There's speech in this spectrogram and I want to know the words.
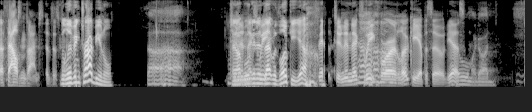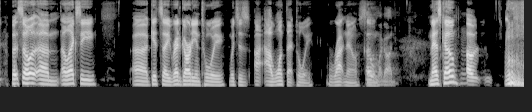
a thousand times at this point. The. Living Tribunal. Ah, And we'll next get into week. that with Loki, yeah. Yeah, tune in next week for our Loki episode. Yes. Oh my God. But so um Alexi uh gets a Red Guardian toy, which is I, I want that toy right now. So oh my God. Mezco. Oh,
